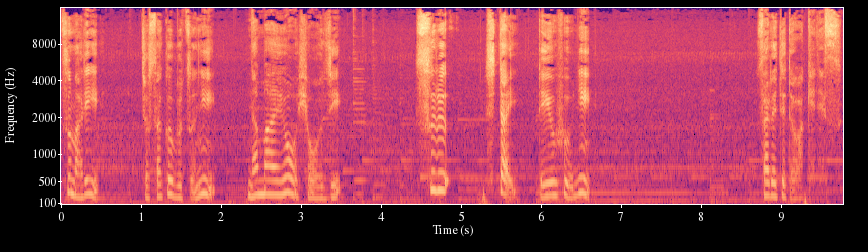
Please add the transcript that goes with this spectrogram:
つまり著作物に名前を表示するしたいっていうふうにされてたわけです。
